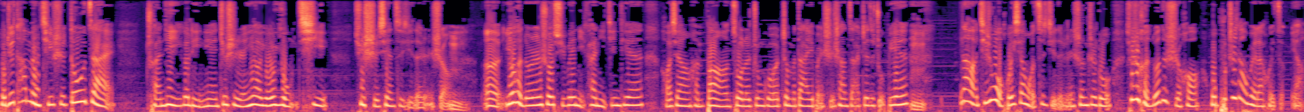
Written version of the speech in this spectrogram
我觉得他们其实都在传递一个理念，就是人要有勇气去实现自己的人生。嗯嗯，有很多人说徐薇，你看你今天好像很棒，做了中国这么大一本时尚杂志的主编。嗯，那其实我回想我自己的人生之路，就是很多的时候我不知道未来会怎么样，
